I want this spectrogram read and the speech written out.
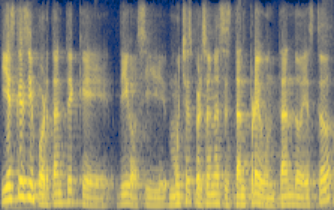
Y es que es importante que, digo, si muchas personas están preguntando esto,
